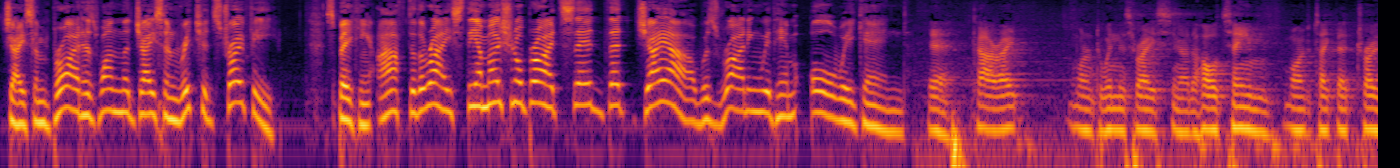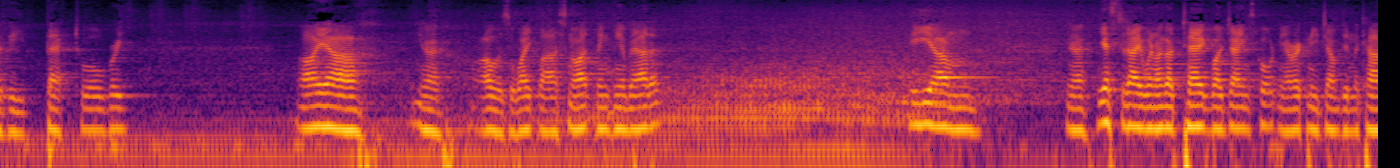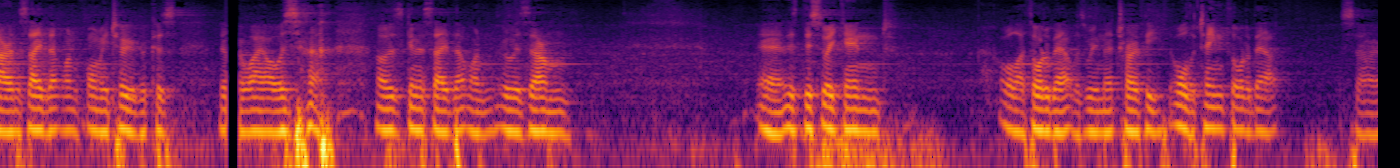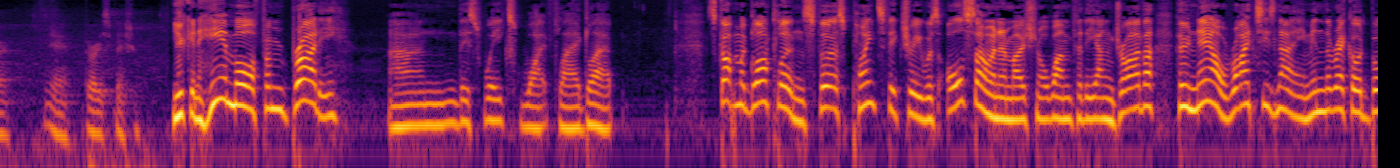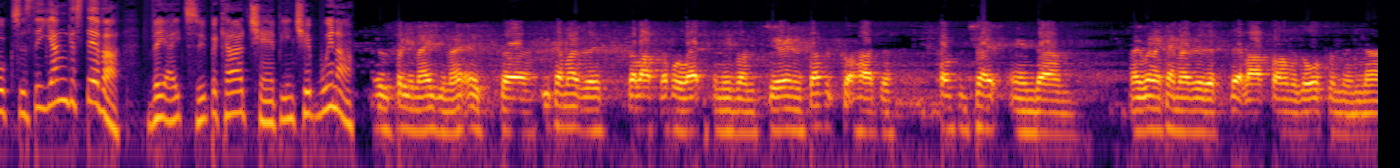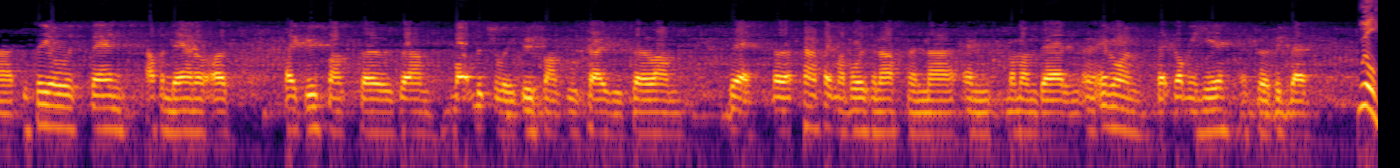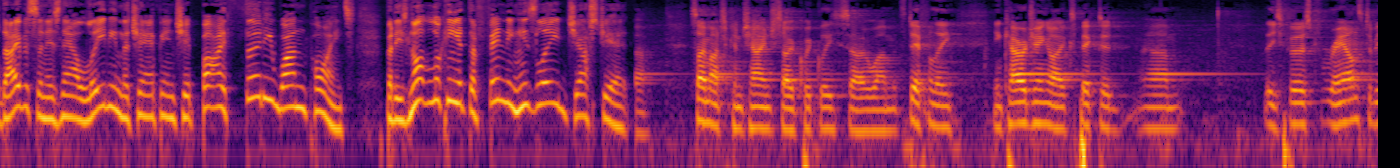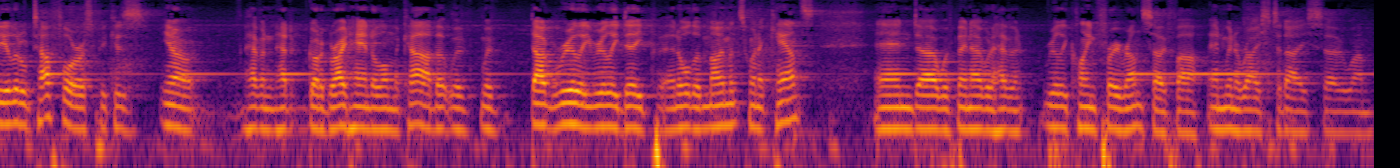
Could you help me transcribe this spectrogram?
Jason Bright has won the Jason Richards Trophy. Speaking after the race, the emotional Bright said that JR was riding with him all weekend. Yeah, car eight wanted to win this race. You know, the whole team wanted to take that trophy back to Albury. I, uh, you know, I was awake last night thinking about it. He, um, you know, yesterday when I got tagged by James Courtney, I reckon he jumped in the car and saved that one for me too because the way I was, I was going to save that one. It was, um, yeah, this, this weekend, all I thought about was winning that trophy. All the team thought about. So, yeah, very special. You can hear more from Brighty on this week's White Flag Lap. Scott McLaughlin's first points victory was also an emotional one for the young driver, who now writes his name in the record books as the youngest ever V8 Supercar Championship winner. It was pretty amazing, mate. It's uh, you come over the, the last couple of laps and everyone's cheering and stuff. It's quite hard to concentrate. And um, mate, when I came over that, that last time was awesome, and uh, to see all this fans up and down, I, I had goosebumps. So it was um, like literally goosebumps. It was crazy. So um, yeah, so I can't thank my boys enough, and uh, and my mum, dad, and, and everyone that got me here. It's a big day. Will Davison is now leading the championship by 31 points, but he's not looking at defending his lead just yet. So much can change so quickly, so um, it's definitely encouraging. I expected um, these first rounds to be a little tough for us because you know haven't had got a great handle on the car, but we've we've dug really really deep at all the moments when it counts, and uh, we've been able to have a really clean free run so far and win a race today. So um,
